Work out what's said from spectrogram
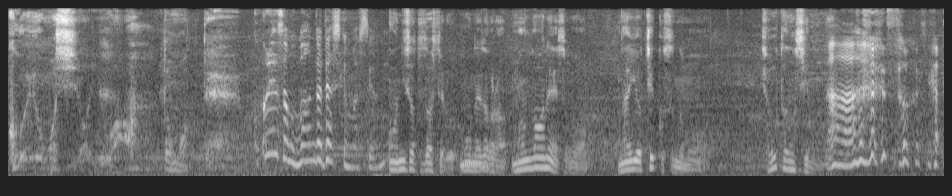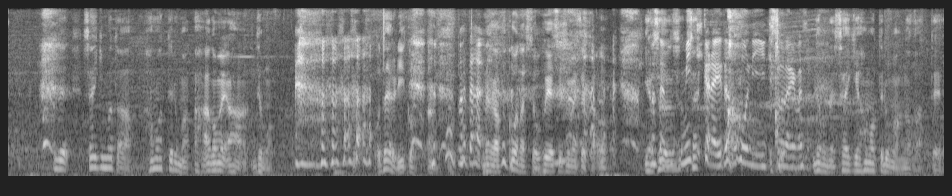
ごい面白いわと思って。小倉さんも漫画出してますよね。あ2冊出してる、もうねだから漫画はねその内容チェックするのも超楽しいもんね。ああ そうか。で最近またハマってる漫画あごめんあでも お便り行こうあまた。なんか不幸な人を増やしてしまいそうやったうん。いまたそれ幹から枝の方に行きそうになりましたでもね最近ハマってる漫画があって。はい。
